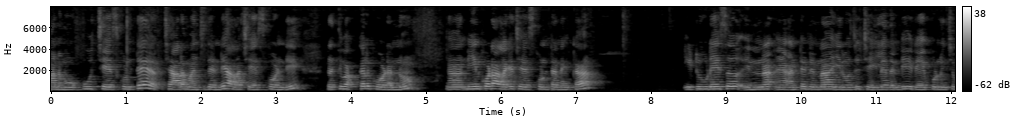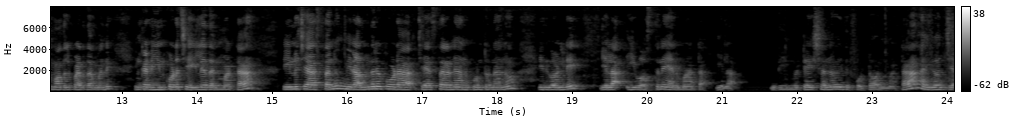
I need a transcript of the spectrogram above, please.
మనము పూజ చేసుకుంటే చాలా మంచిదండి. అలా చేసుకోండి ప్రతి ఒక్కరు కూడాను. నేను కూడా అలాగే చేసుకుంటాను ఇంకా. ఈ టూ డేస్ నిన్న అంటే నిన్న ఈరోజు చేయలేదండి. రేపు నుంచి మొదలు పెడదామని ఇంకా నేను కూడా చేయలేదన్నమాట. నేను చేస్తాను మీరందరూ కూడా చేస్తారని అనుకుంటున్నాను. ఇదిగోండి ఇలా ఇవి వస్తున్నాయి అన్నమాట ఇలా ఇది ఇన్విటేషన్ ఇది ఫోటో అన్నమాట. అయోధ్య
